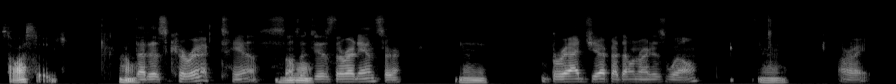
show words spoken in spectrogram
sausage. Oh, That is correct. Yes. No. Sausage is the right answer. yeah, Brad Jeff got that one right as well. yeah. All right.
